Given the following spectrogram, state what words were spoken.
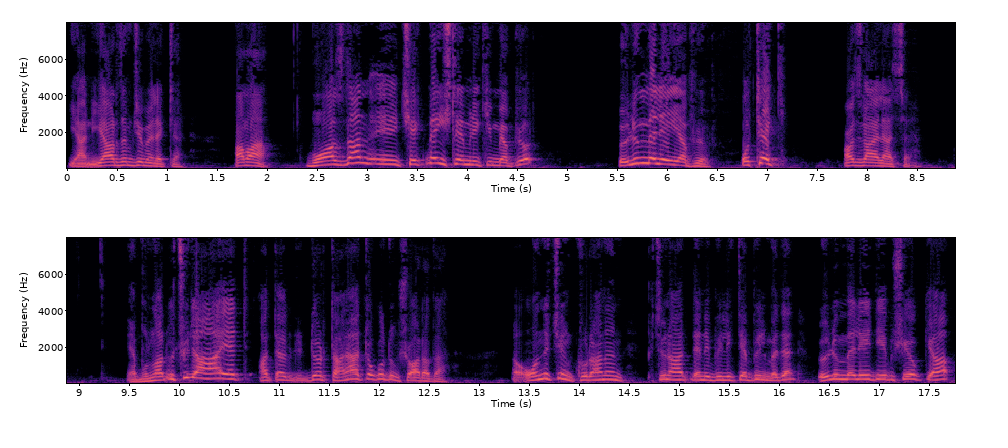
Yani yardımcı melekler. Ama boğazdan e, çekme işlemini kim yapıyor? Ölüm meleği yapıyor. O tek. Azrail Aleyhisselam. Ya bunlar üçü de ayet. Hatta dört tane ayet okudum şu arada. Onun için Kur'an'ın bütün ayetlerini birlikte bilmeden ölüm meleği diye bir şey yok ya.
